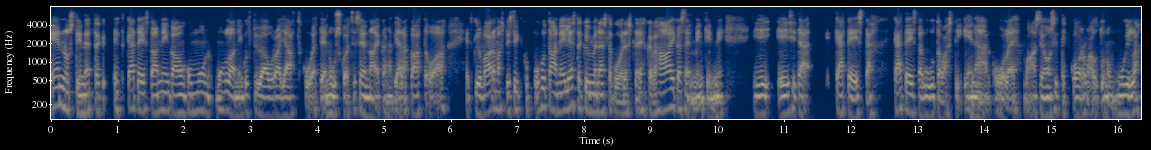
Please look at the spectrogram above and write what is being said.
ennustin, että, että käteistä on niin kauan kuin mun, mulla niin kuin työura jatkuu, että en usko, että se sen aikana vielä katoaa. Että kyllä varmasti sitten kun puhutaan 40 vuodesta ehkä vähän aikaisemminkin, niin, niin ei, ei sitä käteistä, käteistä luultavasti enää ole, vaan se on sitten korvautunut muilla,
